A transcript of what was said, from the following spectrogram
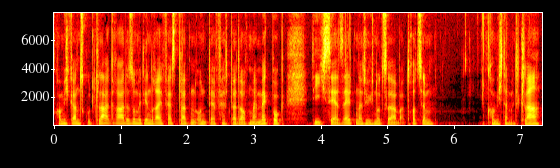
Komme ich ganz gut klar, gerade so mit den drei Festplatten und der Festplatte auf meinem MacBook, die ich sehr selten natürlich nutze, aber trotzdem komme ich damit klar.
